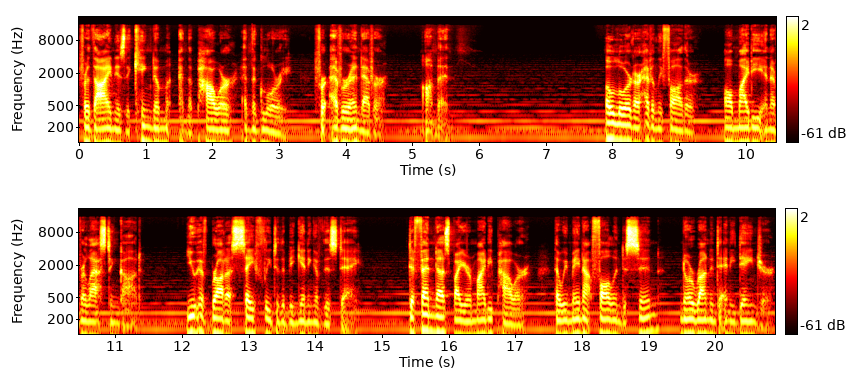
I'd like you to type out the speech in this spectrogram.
For thine is the kingdom and the power and the glory, forever and ever. Amen. O Lord, our heavenly Father, almighty and everlasting God, you have brought us safely to the beginning of this day. Defend us by your mighty power, that we may not fall into sin nor run into any danger,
